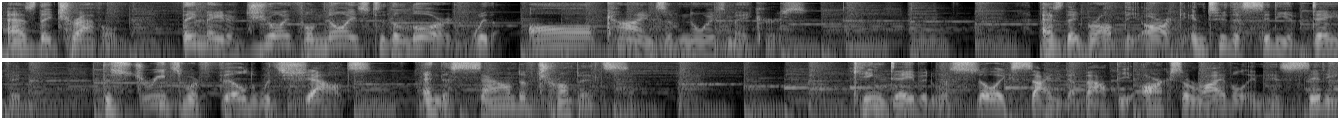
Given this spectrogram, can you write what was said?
As they traveled, they made a joyful noise to the Lord with all kinds of noisemakers. As they brought the ark into the city of David, the streets were filled with shouts and the sound of trumpets. King David was so excited about the ark's arrival in his city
